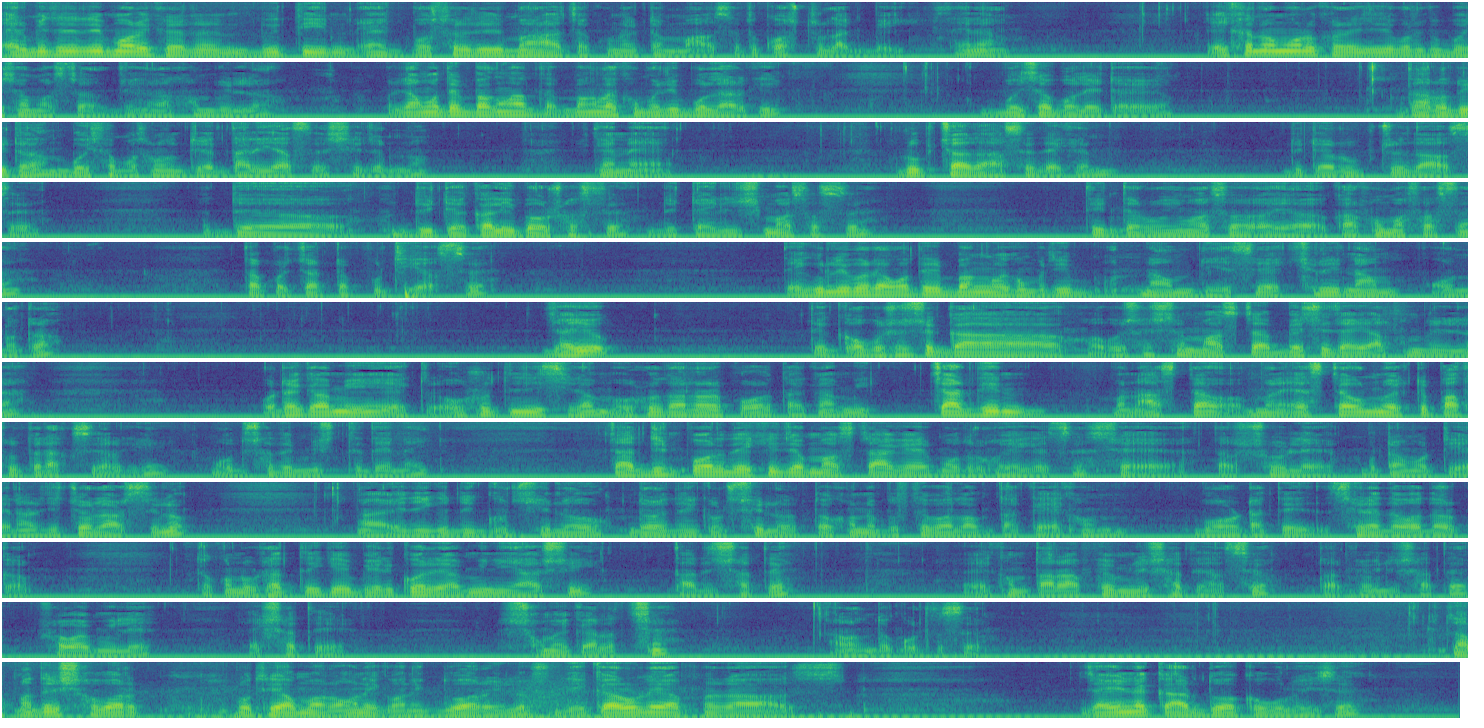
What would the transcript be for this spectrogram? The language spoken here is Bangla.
এর ভিতরে যদি মনে করেন দুই তিন এক বছরে যদি মারা যায় কোনো একটা মাছ এত কষ্ট লাগবেই, তাই না? এখানেও মনে করে যে মনে করি বৈশা মাছটা যেখানে আলহামদুলিল্লাহ। মানে আমাদের বাংলা বাংলা কুমারি বলে আর কি বৈশা বলে এটাকে। তারও দুইটা বৈশা মধ্যে দাঁড়িয়ে আছে সেজন্য। এখানে রূপচাঁদা আছে, দেখেন। দুইটা রূপচাঁদা আছে। দুইটা কালীবাউস আছে, দুইটা ইলিশ মাছ আছে, তিনটা রুই মাছ কার্ফু মাছ আছে, তারপর চারটা পুঁটি আছে। তো এগুলি এবারে আমাদের বাংলা কোম্পানি নাম দিয়েছে অ্যাকচুয়ালি নাম অন্যটা। যাই হোক অবশেষে গা, অবশেষে মাছটা বেঁচে যায়, আলহামদুলিল্লাহ। ওটাকে আমি একটা ওষুধ নিয়েছিলাম, ওষুধ আনার পর তাকে আমি চার দিন মানে আস্তা মানে এসটা অন্য একটা পাত্রতে রাখছি আর কি। মধুর সাথে মিশতে দেয় নাই। চার দিন পরে দেখি যে মাছটা আগের মতন হয়ে গেছে। সে তার শরীরে মোটামুটি এনার্জি চলে আসছিল। এদিক ওদিক ঘুরছিল, দৌড়াদৌড়ি করছিল। তখন বুঝতে পারলাম তাকে এখন বড়টাতে ছেড়ে দেওয়া দরকার। তখন ওঠার থেকে বের করে আমি নিয়ে আসি তাদের সাথে। এখন তারা ফ্যামিলির সাথে আছে। তার ফ্যামিলির সাথে সবাই মিলে একসাথে সময় কাটাচ্ছে, আনন্দ করতেছে। তো আপনাদের সবার প্রতি আমার অনেক অনেক দোয়া রইল। শুধু এই কারণে আপনারা জানি না কার দোয়া কবুল হয়েছে।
